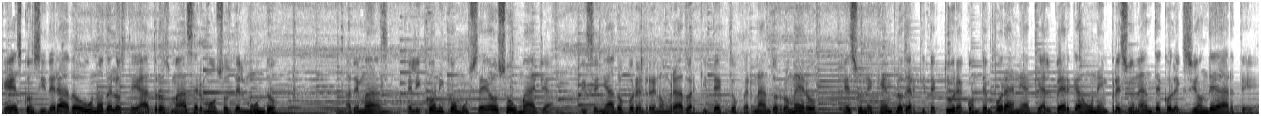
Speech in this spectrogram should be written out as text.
que es considerado uno de los teatros más hermosos del mundo. Además, el icónico Museo Soumaya, diseñado por el renombrado arquitecto Fernando Romero, es un ejemplo de arquitectura contemporánea que alberga una impresionante colección de arte.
